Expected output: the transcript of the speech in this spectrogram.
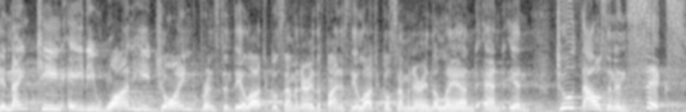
In 1981, he joined Princeton Theological Seminary, the finest theological seminary in the land, and in 2006,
